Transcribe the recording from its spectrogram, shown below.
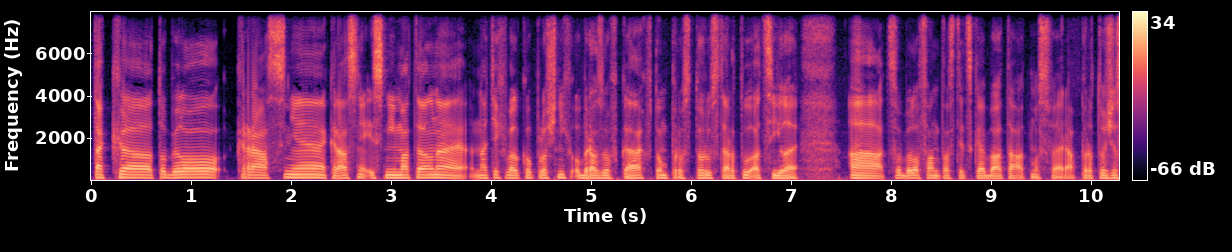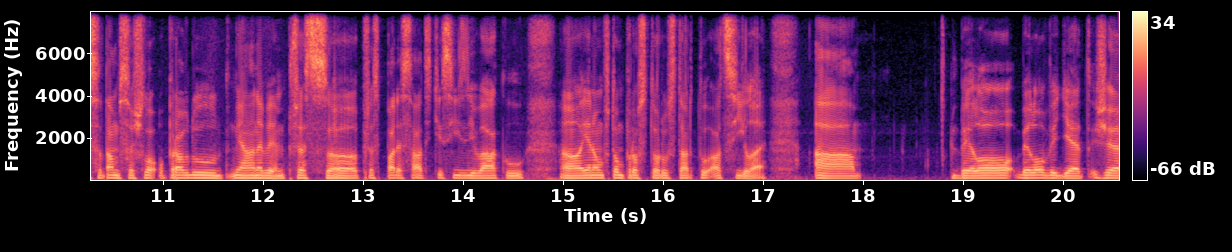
tak to bylo krásně, krásně i snímatelné na těch velkoplošných obrazovkách v tom prostoru startu a cíle. A co bylo fantastické, byla ta atmosféra, protože se tam sešlo opravdu, já nevím, přes, přes 50 tisíc diváků jenom v tom prostoru startu a cíle. A bylo, bylo vidět, že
